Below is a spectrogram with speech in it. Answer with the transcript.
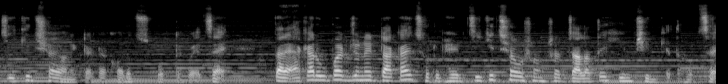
চিকিৎসায় অনেক টাকা খরচ করতে হয়েছে। তার একার উপার্জনের টাকায় ছোট ভাইয়ের চিকিৎসা ও সংসার চালাতে হিমশিম খেতে হচ্ছে।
